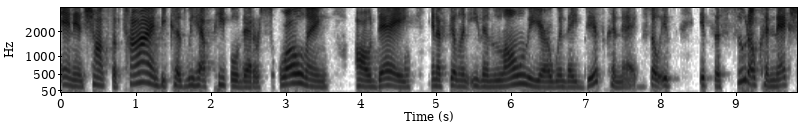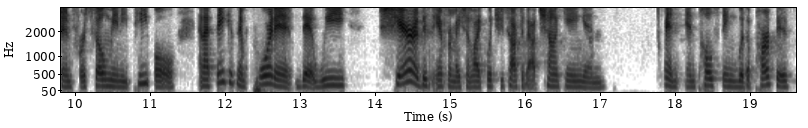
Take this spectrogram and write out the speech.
and in chunks of time because we have people that are scrolling all day and are feeling even lonelier when they disconnect so it's it's a pseudo connection for so many people and i think it's important that we share this information like what you talked about chunking and and and posting with a purpose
